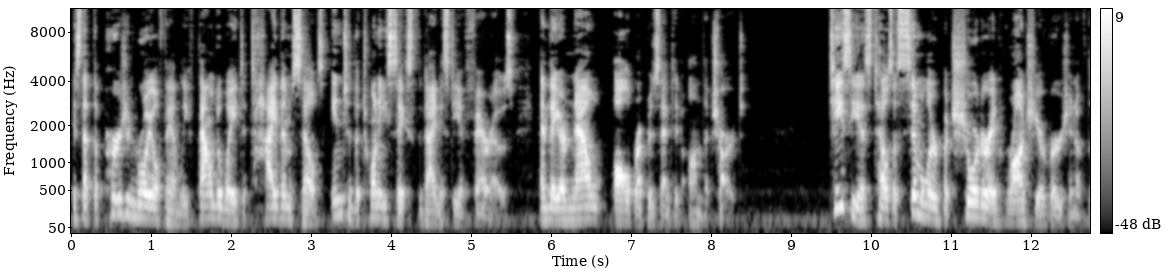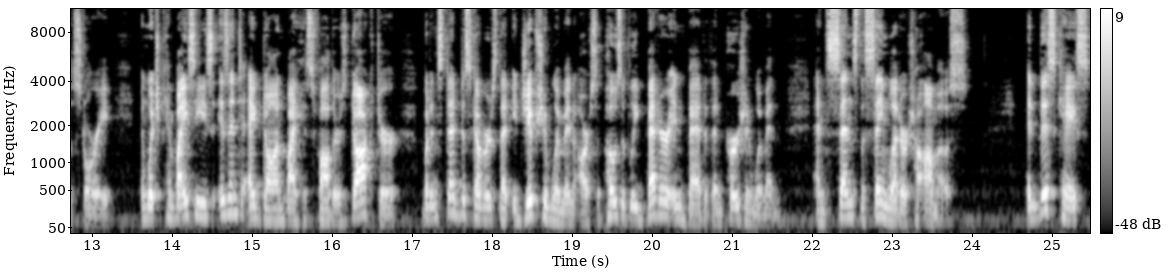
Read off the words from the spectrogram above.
is that the Persian royal family found a way to tie themselves into the 26th dynasty of pharaohs, and they are now all represented on the chart. Ctesias tells a similar but shorter and raunchier version of the story, in which Cambyses isn't egged on by his father's doctor, but instead discovers that Egyptian women are supposedly better in bed than Persian women, and sends the same letter to Ahmose. In this case,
